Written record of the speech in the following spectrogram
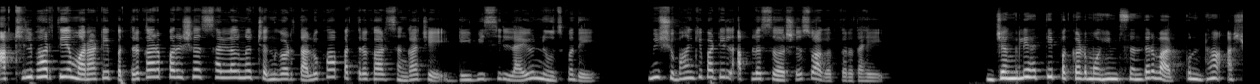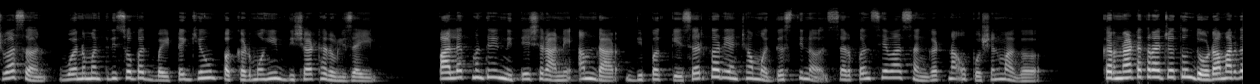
अखिल भारतीय मराठी पत्रकार परिषद संलग्न चंदगड तालुका पत्रकार संघाचे डीबीसी लाईव्ह न्यूजमध्ये मी शुभांगी पाटील आपलं सहर्ष स्वागत करत आहे. जंगली हत्ती पकड मोहीम संदर्भात पुन्हा आश्वासन वनमंत्रीसोबत बैठक घेऊन पकड मोहीम दिशा ठरवली जाईल. पालकमंत्री नितेश राणे आमदार दीपक केसरकर यांच्या मध्यस्थीनं सरपंच सेवा संघटना उपोषण मागं. कर्नाटक राज्यातून दोडामार्ग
